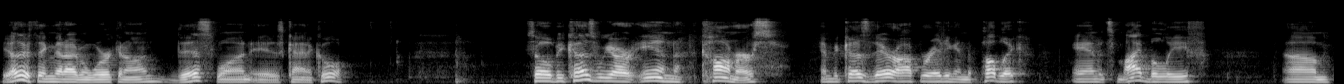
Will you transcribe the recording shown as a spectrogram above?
the other thing that I've been working on, this one is kind of cool. So because we are in commerce and because they're operating in the public, and it's my belief, um,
